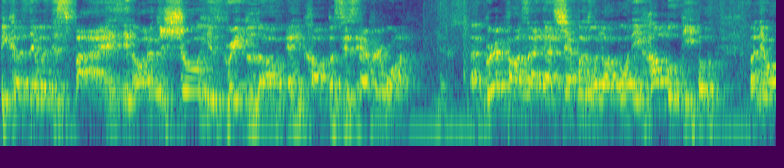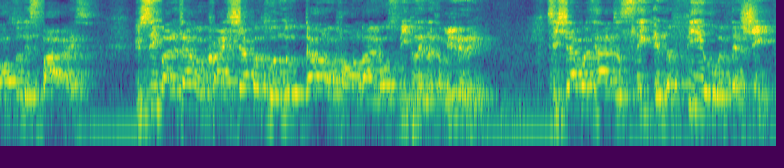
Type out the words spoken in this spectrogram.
because they were despised in order to show his great love encompasses everyone. Uh, Graham prophesied that shepherds were not only humble people, but they were also despised. You see, by the time of Christ, shepherds were looked down upon by most people in the community. See, shepherds had to sleep in the field with their sheep.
